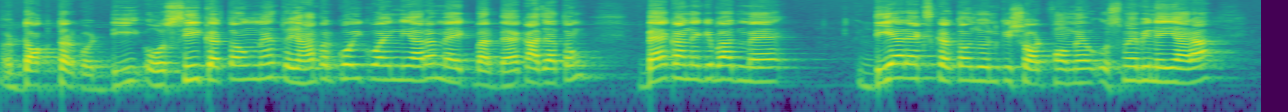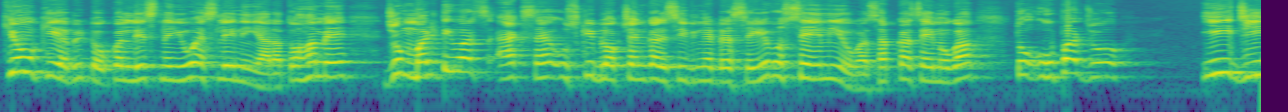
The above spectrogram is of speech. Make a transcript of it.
और डॉक्टर को डी ओ सी करता हूँ मैं तो यहाँ पर कोई कॉइन नहीं आ रहा, मैं एक बार बैक आ जाता हूँ। बैक आने के बाद मैं डी आर एक्स करता हूँ, जो उनकी शॉर्ट फॉर्म है, उसमें भी नहीं आ रहा, क्योंकि अभी टोकन लिस्ट नहीं हुआ, इसलिए नहीं आ रहा। तो हमें जो मल्टीवर्स एक्स है, उसकी ब्लॉकचेन का रिसीविंग एड्रेस चाहिए, वो सेम ही होगा, सबका सेम होगा। तो ऊपर जो ई जी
